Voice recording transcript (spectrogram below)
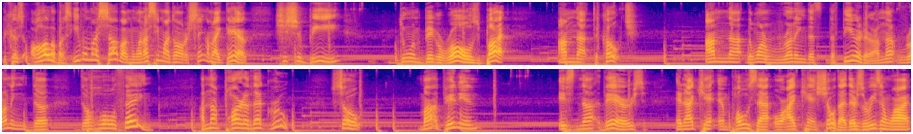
because all of us, even myself, I mean, when I see my daughter sing, I'm like, there, she should be doing bigger roles, but I'm not the coach. I'm not the one running the, the theater. I'm not running the the whole thing. I'm not part of that group. So my opinion is not theirs, and I can't impose that or I can't show that. There's a reason why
